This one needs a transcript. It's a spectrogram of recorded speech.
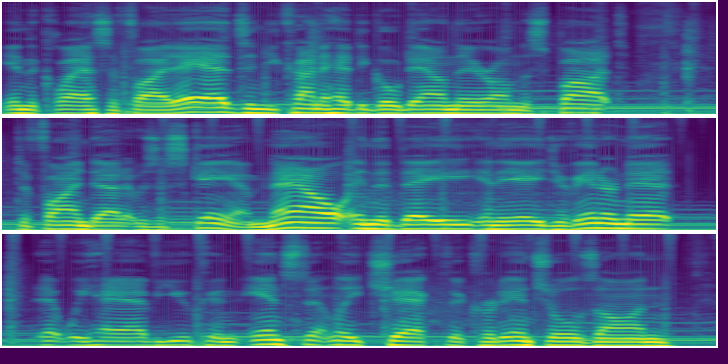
in the classified ads and you kind of had to go down there on the spot to find out it was a scam. Now, in the day, in the age of internet that we have, you can instantly check the credentials on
